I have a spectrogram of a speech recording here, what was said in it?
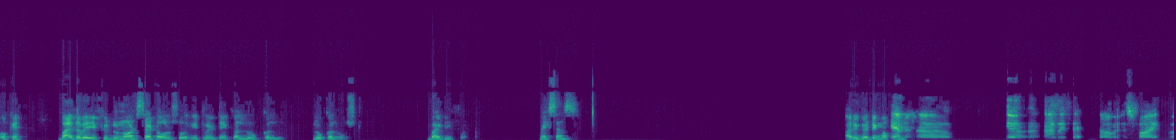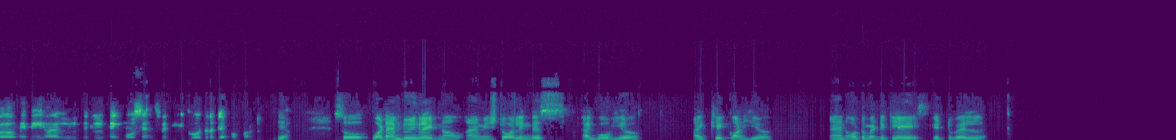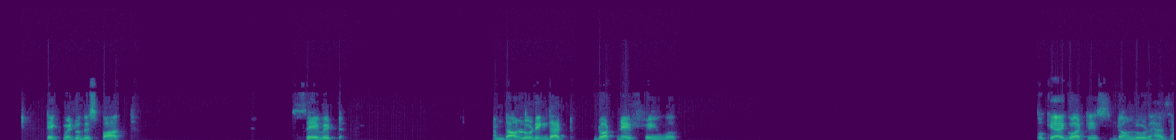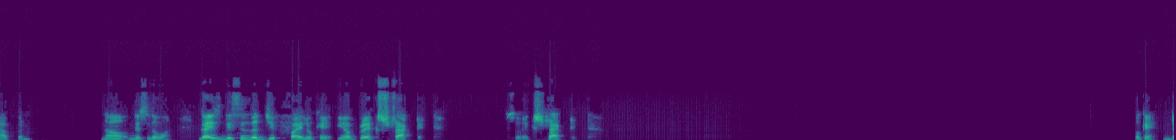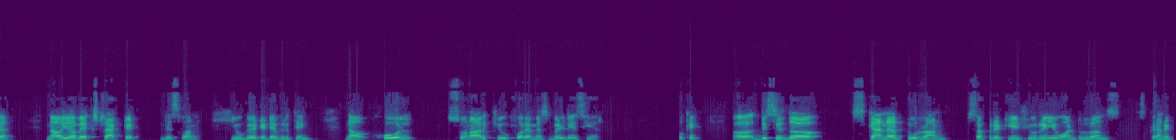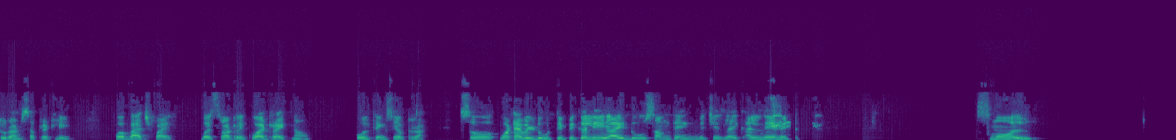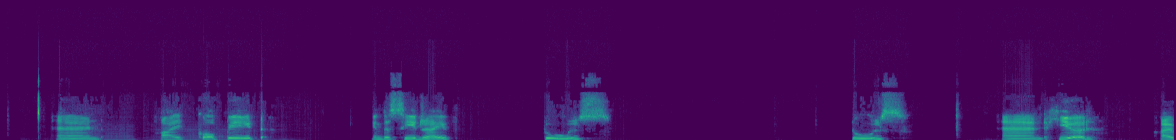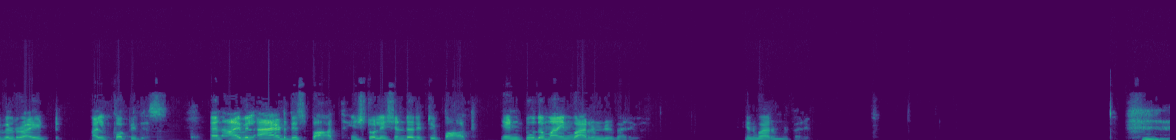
Okay? By the way if you do not set also it will take a local local host by default. Make sense are you getting my Yeah, point man, uh, yeah. As I said, now it is fine. Uh, maybe I'll it'll make more sense when we go to the demo part. Yeah. So what i'm doing right now i'm installing this i go here i click on here and automatically it will take me to this path save it i'm downloading that .NET framework okay i got this. Download has happened. Now this is the one. Guys this is the zip file okay? You have to extract it. So extract it. Okay done. Now you have extracted this one. You get it everything. Now whole SonarQube for ms build is here. Okay? Uh, this is the scanner to run separately if you really want to learn scanner to run separately for batch file but it's not required right now all things you have to run. So what i will do typically i do something which is like i'll name it small and i copy it in the c drive tools tools and here i will write i'll copy this and I will add this path, installation directory path, into the my environment variable. Environment variable. Hmm.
